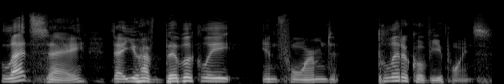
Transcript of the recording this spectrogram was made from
Let's say that you have biblically informed political viewpoints.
